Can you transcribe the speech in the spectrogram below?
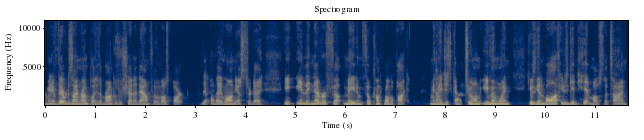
I mean, if they were design run plays, the Broncos were shutting it down for the most part Yep. all day long yesterday. And they never felt made him feel comfortable in the pocket. I mean, No. they just got to him. Even when he was getting the ball off, he was getting hit most of the time.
